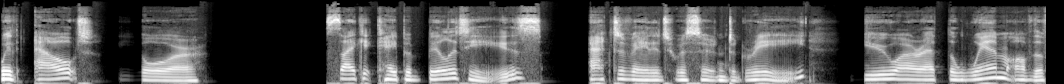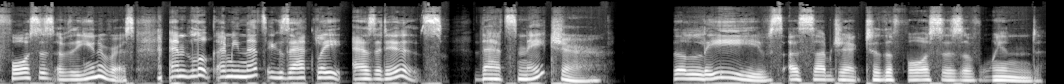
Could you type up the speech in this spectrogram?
without your psychic capabilities activated to a certain degree, you are at the whim of the forces of the universe. And look, I mean, that's exactly as it is. That's nature. The leaves are subject to the forces of wind.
